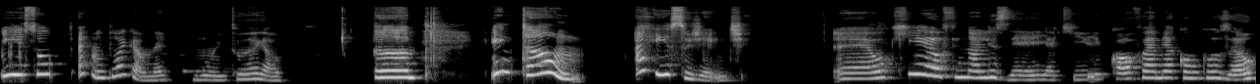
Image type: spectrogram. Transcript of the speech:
E isso é muito legal, né? Muito legal. então, é isso, gente. É, o que eu finalizei aqui, qual foi a minha conclusão,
